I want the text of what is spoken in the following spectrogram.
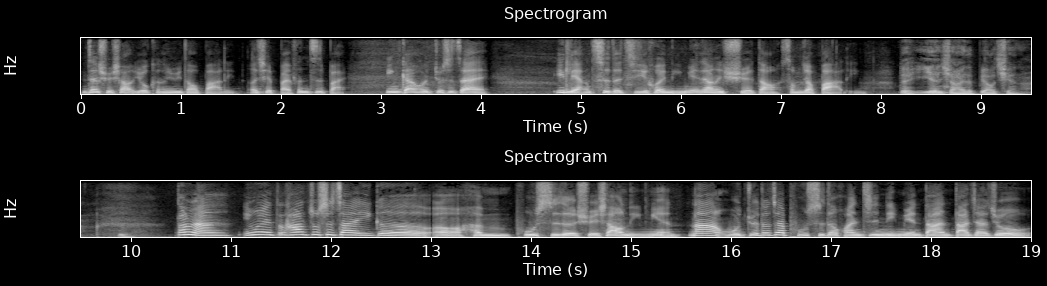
你在学校有可能遇到霸凌，而且百分之百应该会就是在一两次的机会里面让你学到什么叫霸凌。对艺人小孩的标签啊。当然，因为他就是在一个呃很朴实的学校里面，那我觉得在朴实的环境里面，当然大家就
